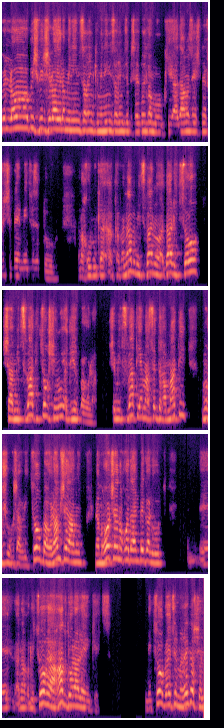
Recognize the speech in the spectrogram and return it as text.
ולא בשביל שלא יהיו לו מינים זרים, כי מינים זרים זה בסדר גמור, כי האדם הזה יש נפש שבאמת וזה טוב. אנחנו, הכוונה במצווה נועדה ליצור, שהמצווה תיצור שינוי אדיר בעולם. שמצווה תהיה מעשה דרמטי, כמו שהוא עכשיו, ליצור בעולם שלנו, למרות שאנחנו עדיין בגלות, אה, ליצור הערה גדולה לאין קץ. ליצור בעצם רגע של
